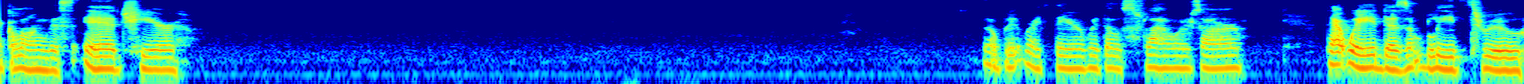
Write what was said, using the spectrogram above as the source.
Like along this edge here. A little bit right there where those flowers are. That way it doesn't bleed through.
